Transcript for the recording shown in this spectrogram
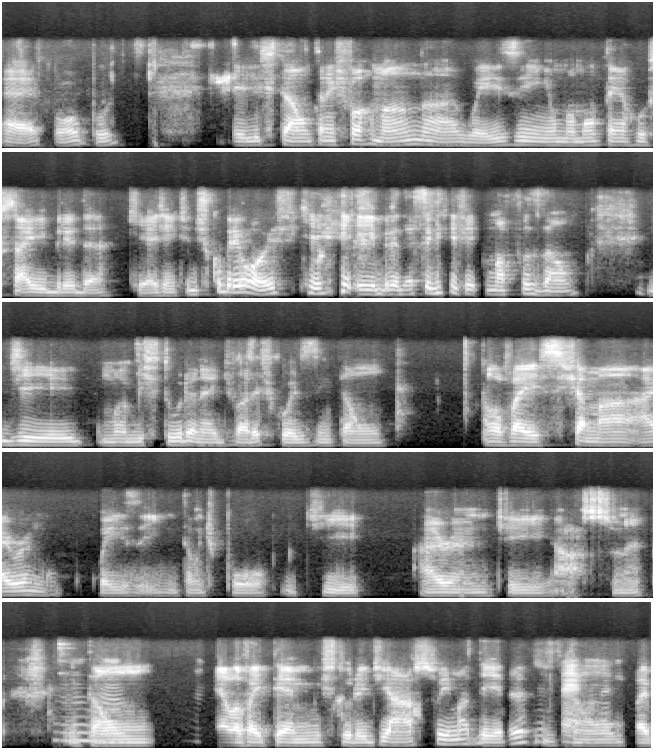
É, pô, putz. Eles estão transformando a Waze em uma montanha-russa híbrida, que a gente descobriu hoje que híbrida significa uma fusão de uma mistura, né, de várias coisas. Então, ela vai se chamar Iron Waze, então tipo de iron de aço, né? uhum. Então, ela vai ter a mistura de aço e madeira, De então né? vai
